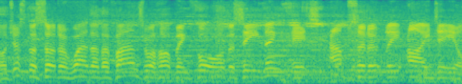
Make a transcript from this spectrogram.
Well, just the sort of weather the fans were hoping for this evening. It's absolutely ideal.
